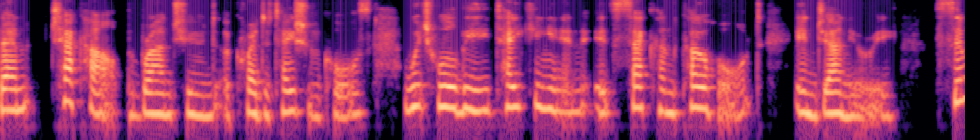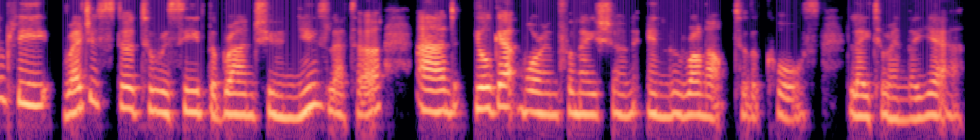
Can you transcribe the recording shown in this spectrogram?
then check out the Brand Tuned accreditation course, which will be taking in its second cohort in January. Simply register to receive the Brand Tuned newsletter, and you'll get more information in the run up to the course later in the year.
